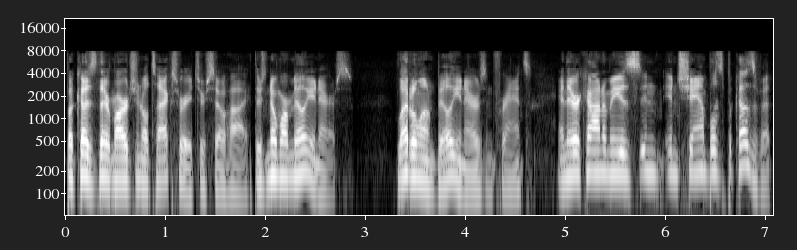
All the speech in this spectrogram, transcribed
because their marginal tax rates are so high. There's no more millionaires, let alone billionaires in France, and their economy is in, in shambles because of it.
